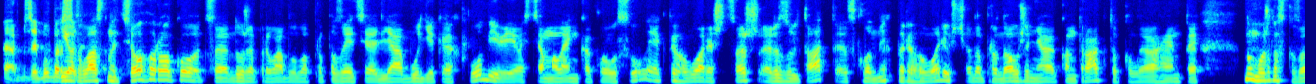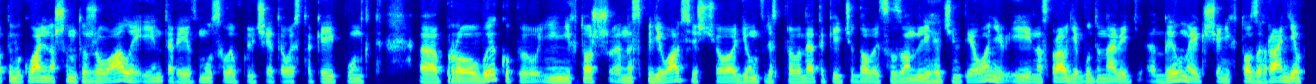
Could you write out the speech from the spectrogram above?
так, І от, власне, цього року це дуже приваблива пропозиція для будь-яких клубів. І ось ця маленька клаусула, як ти говориш, це ж результат е, складних переговорів щодо продовження контракту, коли агенти. Ну, можна сказати, буквально шантажували інтер і змусили включити ось такий пункт е, про викуп. І ніхто ж не сподівався, що Дюмфріс проведе такий чудовий сезон Ліги Чемпіонів. І насправді буде навіть дивно, якщо ніхто з грандів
